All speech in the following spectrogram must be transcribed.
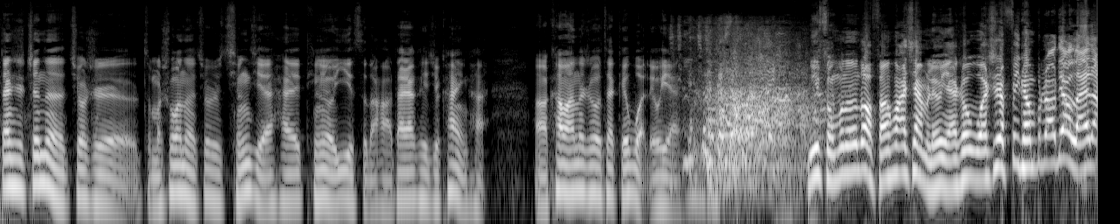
但是真的就是怎么说呢？就是情节还挺有意思的哈，大家可以去看一看。啊，看完了之后再给我留言。你总不能到繁花下面留言说我是非常不着调来的。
